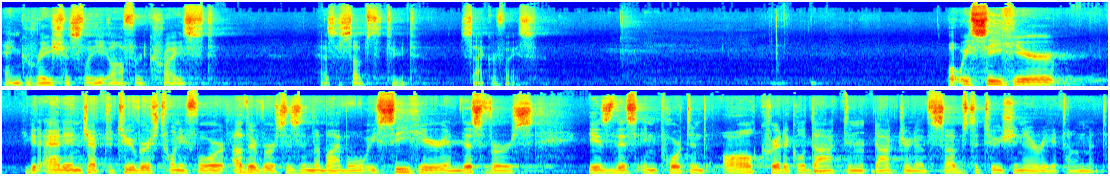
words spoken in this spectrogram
and graciously He offered Christ as a substitute sacrifice. What we see here, you could add in chapter 2, verse 24, other verses in the Bible. What we see here in this verse is this important, all critical doctrine, doctrine of substitutionary atonement.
